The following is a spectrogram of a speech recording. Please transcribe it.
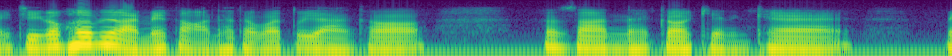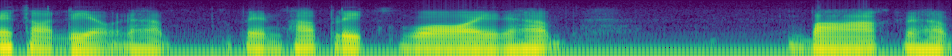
จริงๆก็เพิ่มได้หลายเมธอดนะแต่ว่าตัวอย่างก็สั้นๆนะก็เขียนแค่เมธอดเดียวนะครับ เป็น public void นะครับ bark นะครับ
